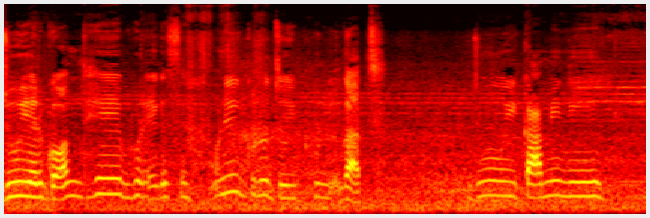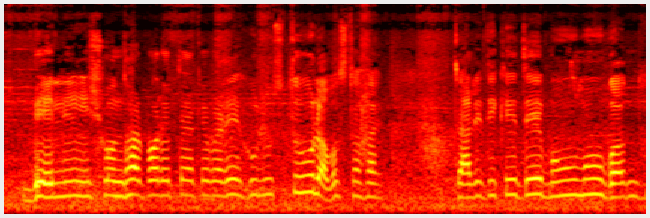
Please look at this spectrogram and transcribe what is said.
জুইয়ের গন্ধে ভরে গেছে। অনেকগুলো জুই ফুল গাছ। জুই, কামিনী, বেলি, সন্ধ্যার পরে তো একেবারে হুলুস্থুল অবস্থা হয়। চারিদিকে যে মৌ মৌ গন্ধ।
